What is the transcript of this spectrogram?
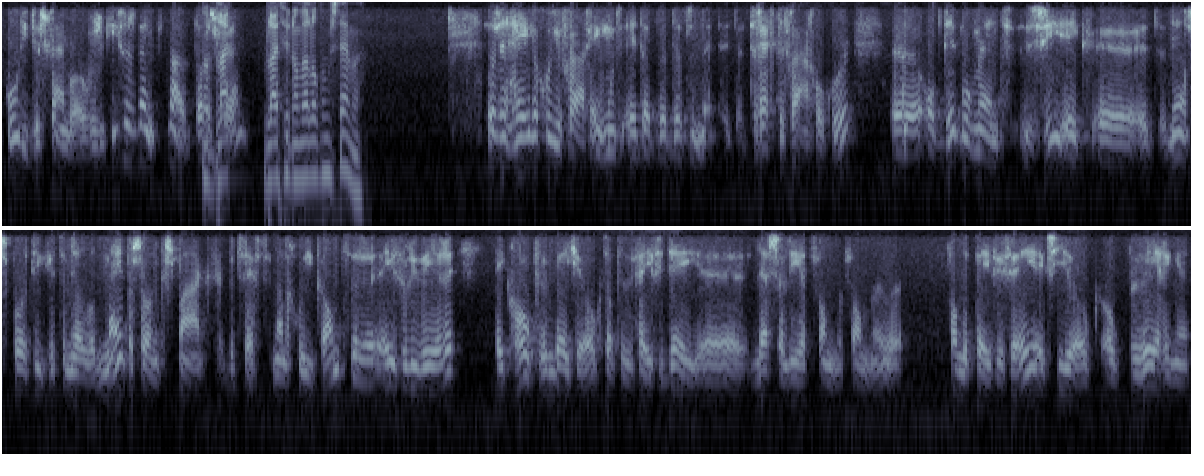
hoe hij dus schijnbaar over zijn kiezers denkt. Nou, dat is blij, Blijft u dan wel op hem stemmen? Dat is een hele goede vraag. Ik moet, eh, dat, dat, dat is een terechte vraag ook hoor. Uh, op dit moment zie ik uh, het Nederlandse politieke toneel wat mijn persoonlijke smaak betreft naar de goede kant uh, evolueren. Ik hoop een beetje ook dat de VVD lessen leert van, van, van de PVV. Ik zie ook, ook beweringen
